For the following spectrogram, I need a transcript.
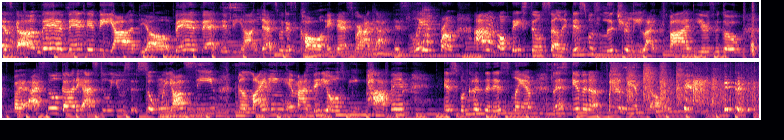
it's called Bed Bath and Beyond, y'all. Bed Bath and Beyond. That's what it's called. And that's where I got this lamp from. I don't know if they still sell it. This was literally like five years ago but I still got it, I still use it. So when y'all see the lighting in my videos be popping, it's because of this lamp. Let's give it up for the lamp, y'all.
